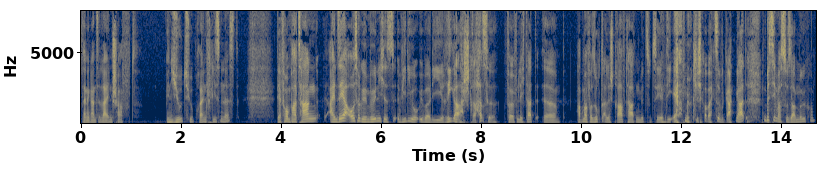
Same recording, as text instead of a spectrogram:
seine ganze Leidenschaft in YouTube reinfließen lässt der vor ein paar Tagen ein sehr außergewöhnliches Video über die Rigaer Straße veröffentlicht hat. Äh, hab mal versucht, alle Straftaten mitzuzählen, die er möglicherweise begangen hat. Ein bisschen was zusammengekommen.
